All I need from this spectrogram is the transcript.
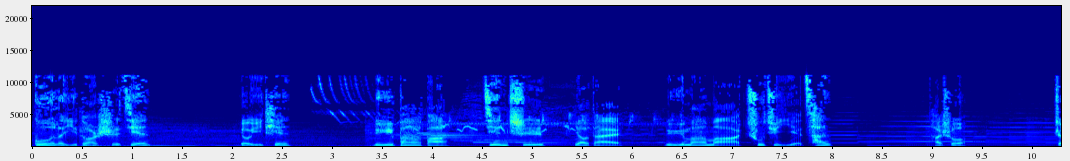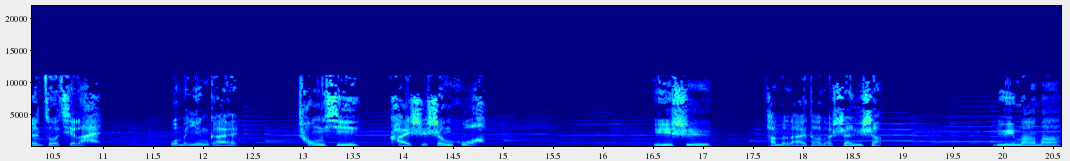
过了一段时间，有一天，驴爸爸坚持要带驴妈妈出去野餐。他说：“振作起来，我们应该重新开始生活。”于是，他们来到了山上。驴妈妈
